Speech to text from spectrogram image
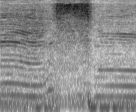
nasıl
